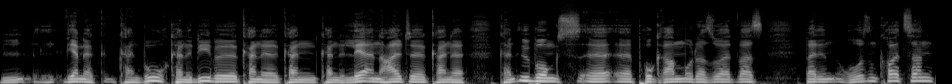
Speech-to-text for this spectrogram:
wir haben ja kein Buch, keine Bibel, keine, kein, keine Lehrinhalte, keine, kein Übungsprogramm äh, oder so etwas. Bei den Rosenkreuzern,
